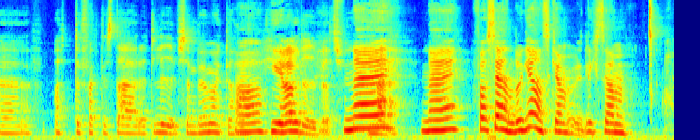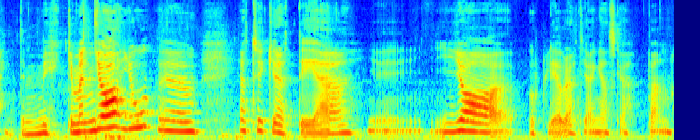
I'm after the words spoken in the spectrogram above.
Eh, att det faktiskt är ett liv. Sen behöver man inte ha Ja. hela livet Nej, med. nej. Fast ändå ganska liksom, inte mycket men ja, jo. Eh, jag tycker att det är, jag upplever att jag är ganska öppen.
